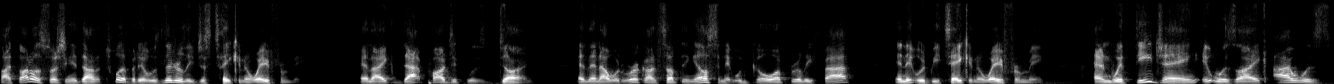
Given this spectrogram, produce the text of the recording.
I thought I was flushing it down the toilet, but it was literally just taken away from me. And like that project was done. And then I would work on something else and it would go up really fast and it would be taken away from me. And with DJing, it was like I was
